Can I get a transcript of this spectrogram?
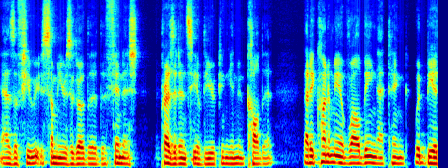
as a few some years ago the the Finnish presidency of the European Union called it. that economy of well-being, I think, would be a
